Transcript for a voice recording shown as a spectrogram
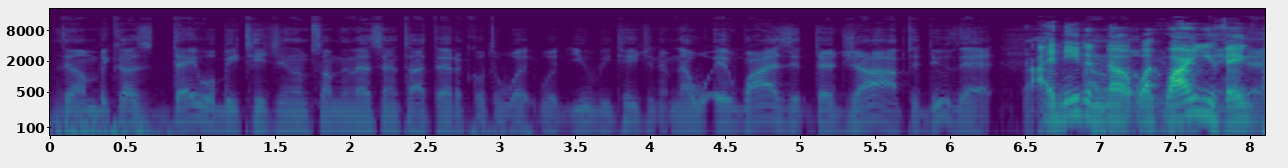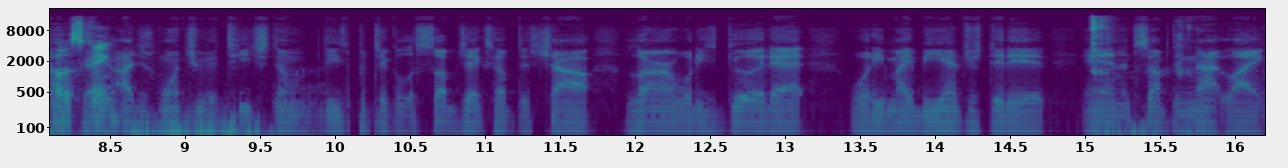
them because they will be teaching them something that's antithetical to what, would you be teaching them. Now, wh- why is it their job to do that? I need to I know, know, like, you why know, are you vague that, okay, posting? I just want you to teach them these particular subjects, help this child learn what he's good at, what he might be interested in, and it's something not like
